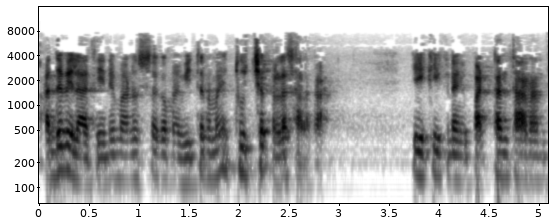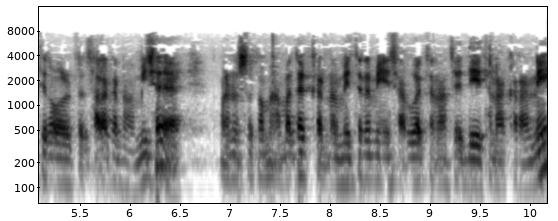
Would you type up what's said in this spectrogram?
අද වෙලා තියෙන්නේ manussකම විතරමයි තුච්ච කළ සලකන්නේ. ඒක එක්කනගේ පට්ටන් තානන්තර වලට සලකනවා මිස මනුස්සකම අමතක කරනවා. මෙතන මේ ਸਰුවචනanse දේශනා කරන්නේ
